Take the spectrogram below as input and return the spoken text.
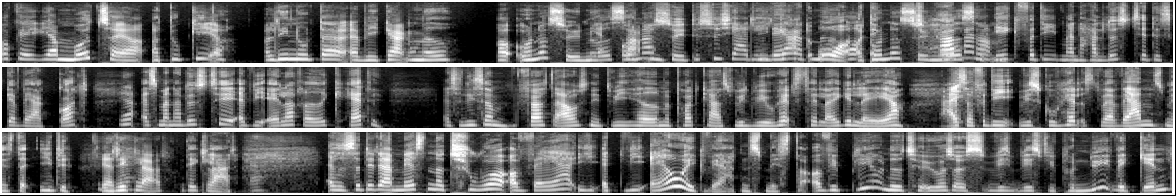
Okay, jeg modtager, og du giver, og lige nu der er vi i gang med at undersøge noget ja, sammen. undersøge, det synes jeg er et er lækkert ord, og det tør noget man sammen. ikke, fordi man har lyst til, at det skal være godt. Ja. Altså man har lyst til, at vi allerede kan det. Altså ligesom første afsnit, vi havde med podcast, ville vi jo helst heller ikke lære. Nej. Altså fordi vi skulle helst være verdensmester i det. Ja, det er klart. Det er klart. Ja. Altså så det der med sådan at ture og være i, at vi er jo ikke verdensmester, og vi bliver jo nødt til at øve os, hvis, hvis vi på ny vil gen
